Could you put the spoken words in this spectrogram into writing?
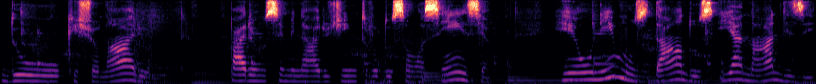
do questionário para o seminário de introdução à ciência, reunimos dados e análise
